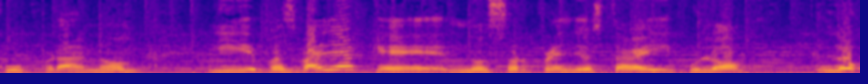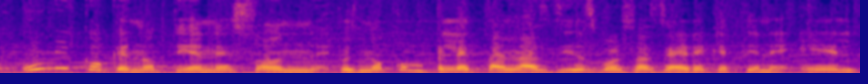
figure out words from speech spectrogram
Cupra, ¿no? Y pues vaya que nos sorprendió este vehículo lo único que no tiene son, pues no completan las 10 bolsas de aire que tiene él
